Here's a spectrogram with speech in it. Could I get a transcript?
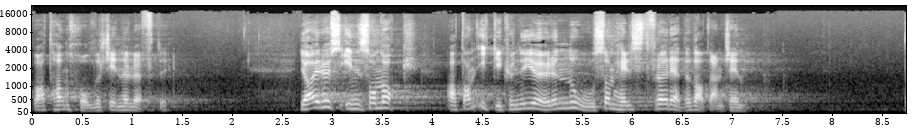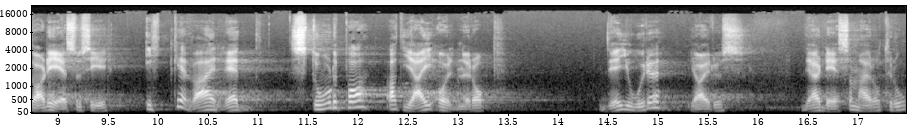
og at han holder sine løfter. Jairus innså nok at han ikke kunne gjøre noe som helst for å redde datteren sin. Da er det Jesus sier, 'Ikke vær redd. Stol på at jeg ordner opp.' Det gjorde Jairus. Det er det som er å tro.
